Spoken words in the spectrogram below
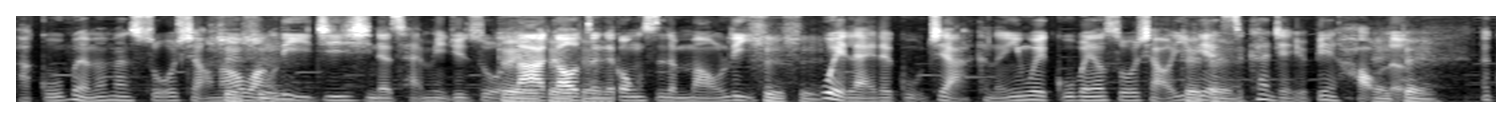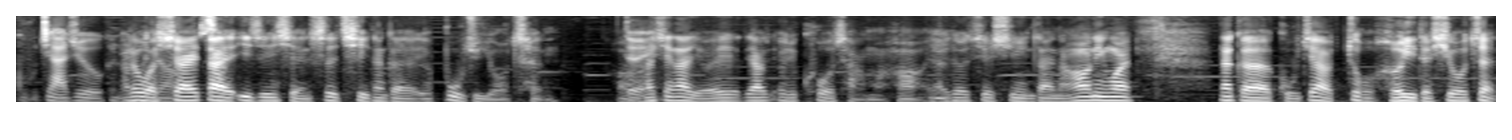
把股本慢慢缩小，然后往利基型的产品去做，拉高整个公司的毛利。是是。未来的股价可能因为股本又缩小，EPS 看起来也变好了。对。那股价就有可能。如果下一代液晶显示器那个有布局有成，对，他现在有要要去扩厂嘛，哈，要去新一代，然后另外那个股价做合理的修正。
